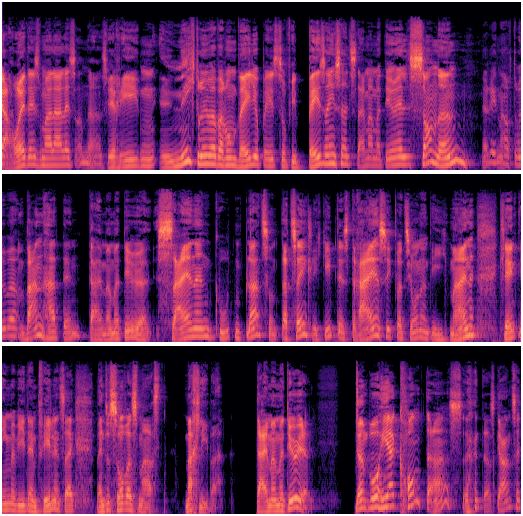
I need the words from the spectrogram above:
Ja, heute ist mal alles anders. Wir reden nicht drüber, warum Value Based so viel besser ist als Timer Material, sondern wir reden auch drüber, wann hat denn Timer Material seinen guten Platz? Und tatsächlich gibt es drei Situationen, die ich meinen Klienten immer wieder empfehlen und sage, wenn du sowas machst, mach lieber Timer Material. Ja, woher kommt das? Das Ganze.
